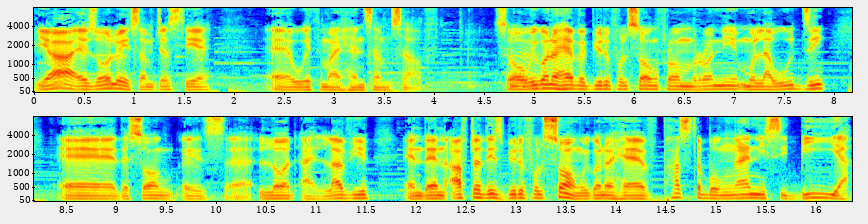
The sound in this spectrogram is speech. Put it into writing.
yeah, as always, I'm just here uh, with my handsome self. So we're going to have a beautiful song from Ronnie Mulawudzi. Uh, the song is uh, Lord, I Love You. And then after this beautiful song, we're going to have Pastor Bongani Sibia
